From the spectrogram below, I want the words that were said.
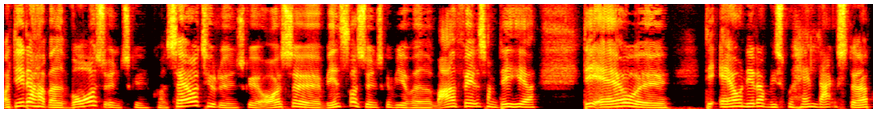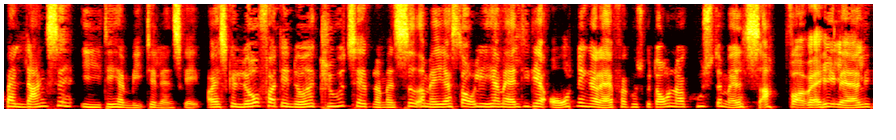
Og det, der har været vores ønske, konservativt ønske, også øh, Venstres ønske, vi har været meget fælles om det her, det er jo... Øh, det er jo netop, at vi skulle have en langt større balance i det her medielandskab. Og jeg skal love for, at det er noget af kludetæp, når man sidder med, jeg står lige her med alle de der ordninger, der er, for jeg kunne dog nok huske dem alle sammen, for at være helt ærlig.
